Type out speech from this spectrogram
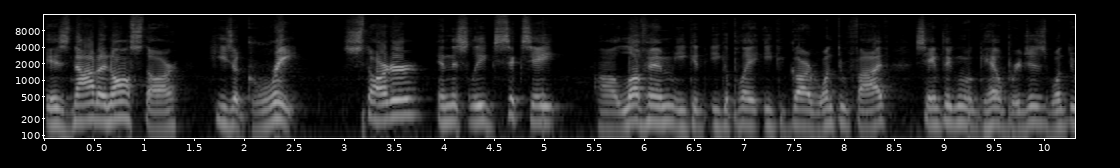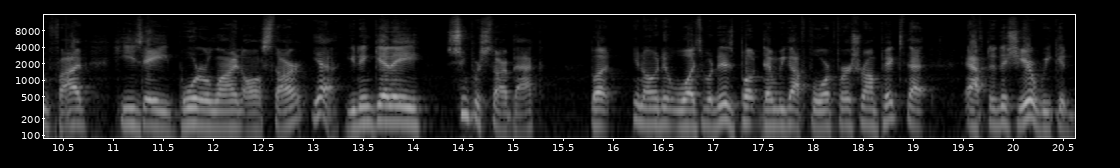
is not an all star. He's a great starter in this league. Six eight. Uh, love him. He could he could play. He could guard one through five. Same thing with Hale Bridges, one through five. He's a borderline all star. Yeah, you didn't get a superstar back, but you know it was what it is. But then we got four first round picks that after this year we could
